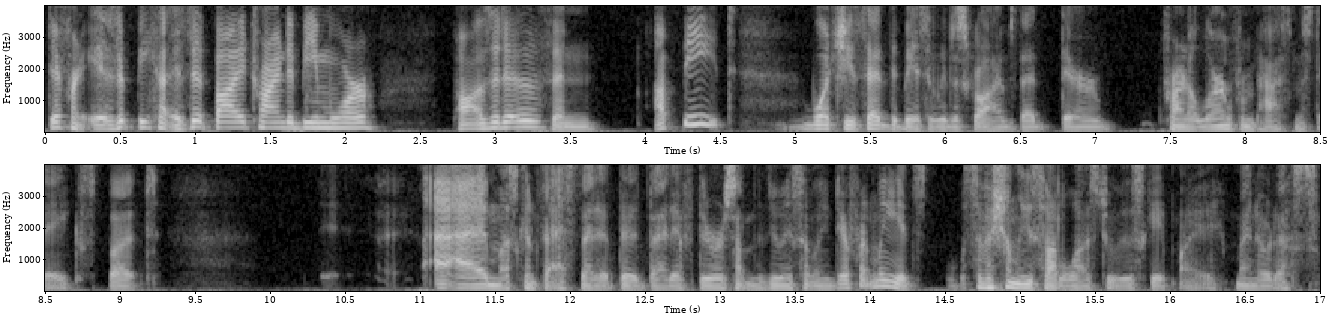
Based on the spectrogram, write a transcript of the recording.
different? Is it because is it by trying to be more positive and upbeat? What she said that basically describes that they're trying to learn from past mistakes, but I, I must confess that, it, that that if there is something doing something differently, it's sufficiently subtle as to escape my my notice.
